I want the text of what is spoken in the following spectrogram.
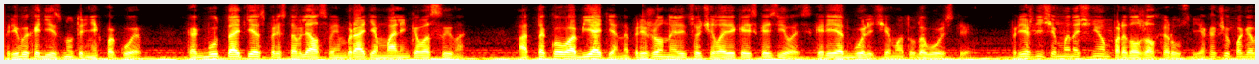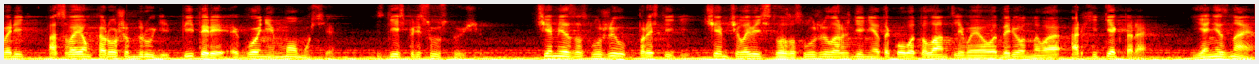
при выходе из внутренних покоев, как будто отец представлял своим братьям маленького сына. От такого объятия напряженное лицо человека исказилось, скорее от боли, чем от удовольствия. «Прежде чем мы начнем», — продолжал Харус, — «я хочу поговорить о своем хорошем друге, Питере Эгоне Момусе, здесь присутствующем. Чем я заслужил, простите, чем человечество заслужило рождение такого талантливого и одаренного архитектора, я не знаю.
